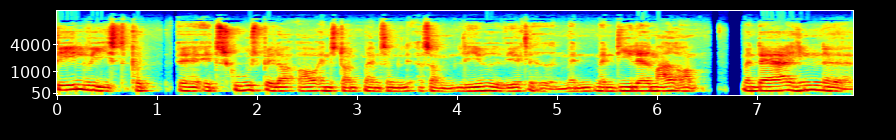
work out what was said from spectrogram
delvist på øh, et skuespiller og en stuntman, som, som levede i virkeligheden, men, men de er lavet meget om. Men der er hende, øh,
